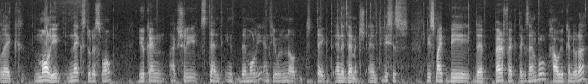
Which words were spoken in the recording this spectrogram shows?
like molly next to the smoke, you can actually stand in the molly and you will not take any damage. And this is this might be the perfect example how you can do that.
